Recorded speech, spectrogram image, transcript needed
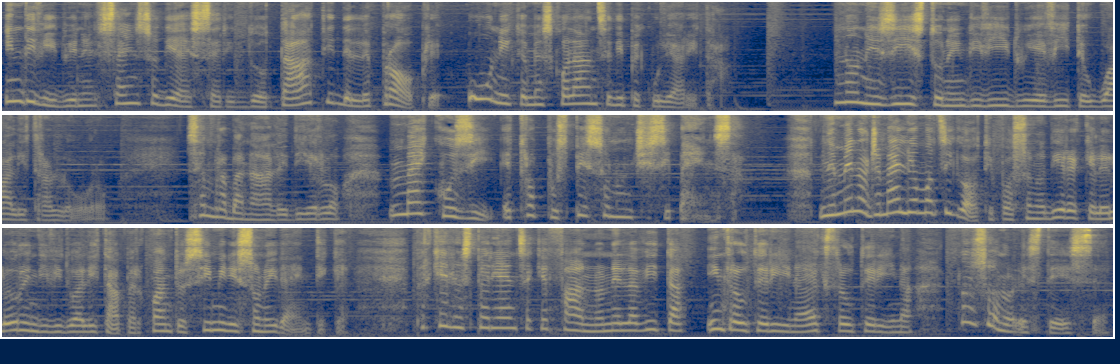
individui nel senso di essere dotati delle proprie uniche mescolanze di peculiarità. Non esistono individui e vite uguali tra loro. Sembra banale dirlo, ma è così e troppo spesso non ci si pensa. Nemmeno gemelli omozigoti possono dire che le loro individualità, per quanto simili, sono identiche, perché le esperienze che fanno nella vita intrauterina e extrauterina non sono le stesse,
